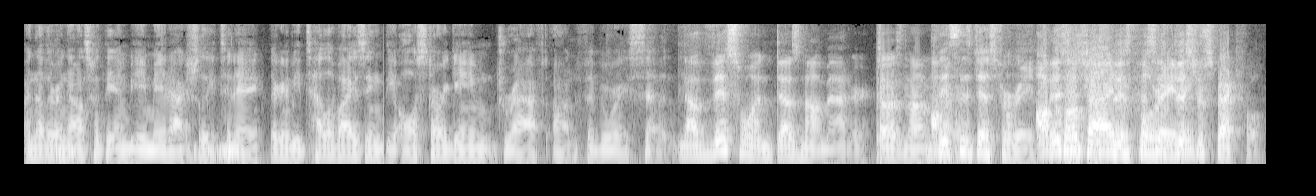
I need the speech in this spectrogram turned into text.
Another announcement the NBA made actually today. They're going to be televising the All Star Game draft on February 7th. Now this one does not matter. Does not matter. This is just for ratings. I'll this clump is just trying this, pull this is ratings. disrespectful.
